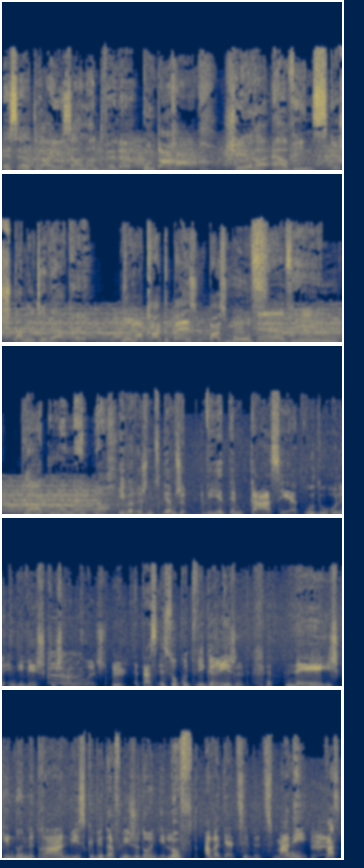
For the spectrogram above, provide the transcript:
SR3 Saarlandwelle. Und Dachach, Scherer Erwins gestammelte Werke. wo wir gerade beißen, pass mal auf. Erwin, grad einen Moment noch. Übrigens, Irmsche, wehe dem Gasherd, wo du ohne in die Wäschküche ran wolltest. Hm, Das ist so gut wie geregelt. Äh, Nee, ich geh doch nicht ran, wie's Gewitter fliege doch in die Luft. Aber der Zippels Money. Was?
